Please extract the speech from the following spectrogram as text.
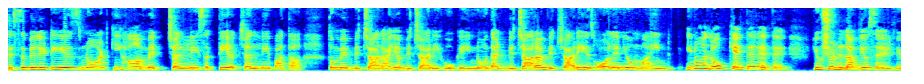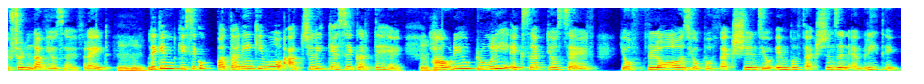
डिसेबिलिटी इज़ नॉट कि हाँ मैं चल नहीं सकती या चल नहीं पाता तो मैं बेचारा या बेचारी हो गई। नो दैट बेचारा बेचारी is all in your mind you know लोग कहते रहते हैं you should love yourself you should love yourself right लेकिन किसी को पता नहीं कि वो एक्चुअली कैसे करते हैं। How do you truly accept yourself your flaws your perfection your imperfection in everything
